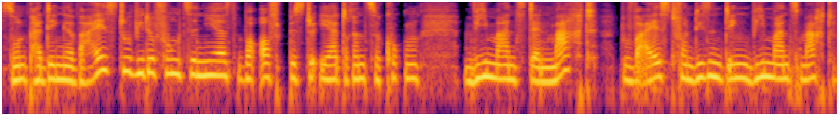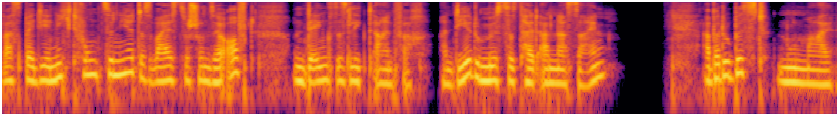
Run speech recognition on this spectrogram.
So ein paar Dinge weißt du, wie du funktionierst, aber oft bist du eher drin zu gucken, wie man's denn macht. Du weißt von diesen Dingen, wie man's macht, was bei dir nicht funktioniert. Das weißt du schon sehr oft und denkst, es liegt einfach an dir. Du müsstest halt anders sein. Aber du bist nun mal,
